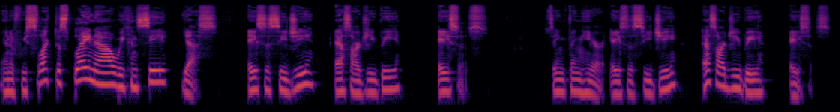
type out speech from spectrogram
And if we select display now, we can see, yes, ACES CG, sRGB, ACES. Same thing here, ACES CG, sRGB, ACES.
